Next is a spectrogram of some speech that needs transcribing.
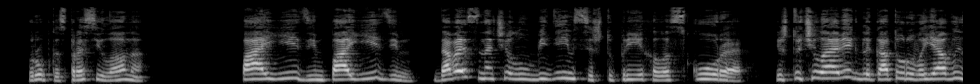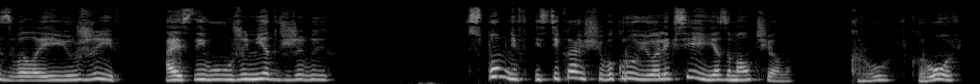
– робко спросила она. «Поедем, поедем. Давай сначала убедимся, что приехала скорая, и что человек, для которого я вызвала ее, жив, а если его уже нет в живых?» «В Вспомнив истекающего кровью Алексея, я замолчала. Кровь, кровь,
